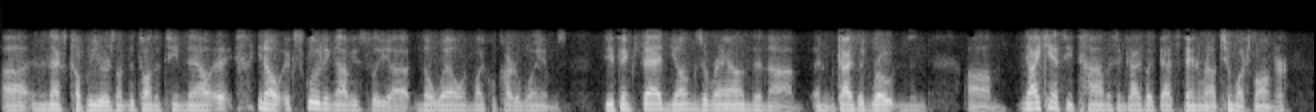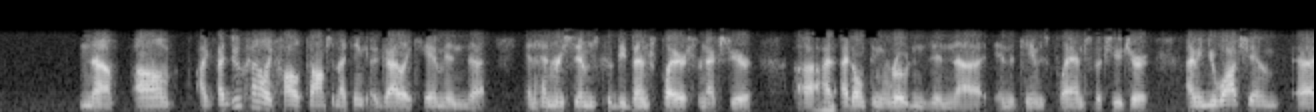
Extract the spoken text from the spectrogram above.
uh, in the next couple years on, that's on the team now? Uh, you know, excluding obviously uh, Noel and Michael Carter Williams. Do you think Thad Young's around and uh, and guys like Wroten and um, you know, I can't see Thomas and guys like that staying around too much longer. No, um, I, I do kind of like Hollis Thompson. I think a guy like him and uh, and Henry Sims could be bench players for next year. Uh, I, I don't think Wroten's in uh, in the team's plans for the future. I mean, you watch him; uh,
